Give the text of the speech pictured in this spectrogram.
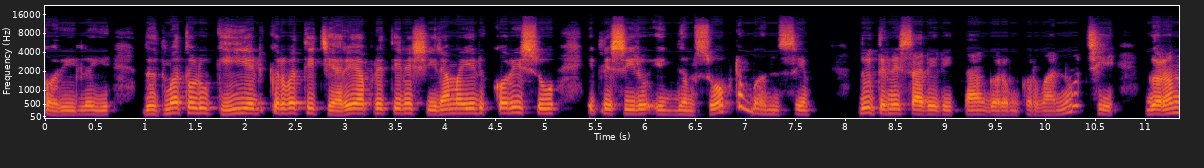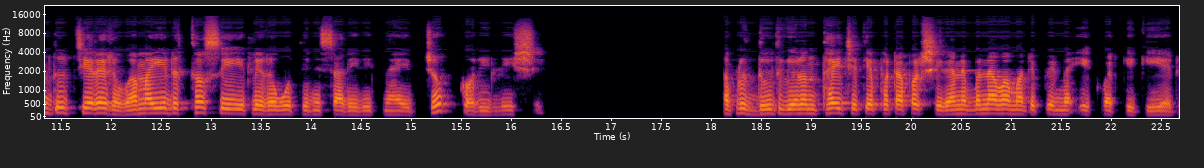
કરી લઈએ. દૂધમાં થોડું ઘી એડ કરવાથી જ્યારે આપણે તેને શીરામાં એડ કરીશું, એટલે શીરો એકદમ સોફ્ટ બનશે. દૂધને સારી રીતના ગરમ કરવાનું છે. ગરમ દૂધ જ્યારે રવામાં એડ થશે, એટલે રવો તેને સારી રીતના એબ્ઝોર્બ કરી લેશે. આપણું દૂધ ગરમ થાય છે ત્યાં ફટાફટ શીરાને બનાવવા માટે પેનમાં એક વાટકી ઘી એડ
